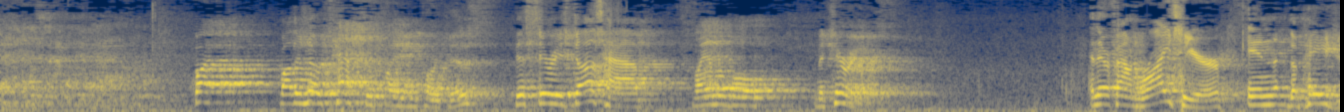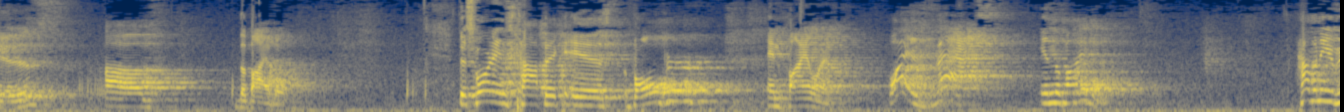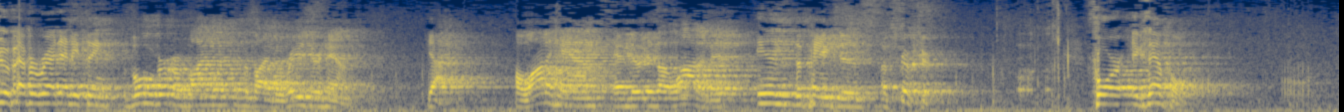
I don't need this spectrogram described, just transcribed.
But while there's no test with flaming torches, this series does have flammable materials. And they're found right here in the pages of the Bible. This morning's topic is vulgar and violent. Why is that in the Bible? How many of you have ever read anything vulgar or violent in the Bible? Raise your hand. Yeah, a lot of hands, and there is a lot of it in the pages of Scripture. For example,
